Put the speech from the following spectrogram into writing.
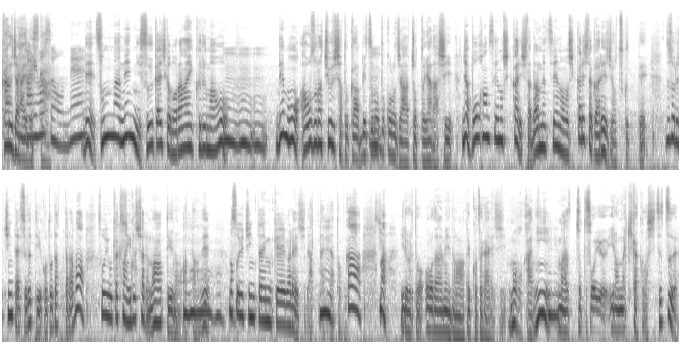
かかるじゃないですか。ますもんね。でそんな年に数回しか乗らない車を、うんうんうん、でも青空駐車とか別のところじゃちょっと嫌だし、うん、じゃあ防犯性のしっかりした断熱性能のしっかりしたガレージを作ってでそれを賃貸するっていうことだったらばそういうお客さんいらっしゃるなっていうのがあったので、うんうんうん、まあ、そういう賃貸向けガレージだったりだとか、うん、まあいろいろとオーダーメイドの鉄骨ガレージも他に、うん、まあちょっとそういういろんな企画をしつつ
